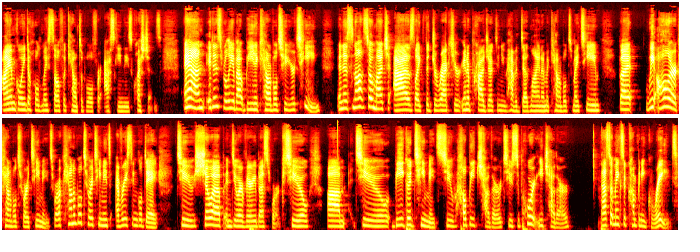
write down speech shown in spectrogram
I am going to hold myself accountable for asking these questions. And it is really about being accountable to your team. And it's not so much as like the direct, you're in a project and you have a deadline, I'm accountable to my team, but we all are accountable to our teammates. We're accountable to our teammates every single day to show up and do our very best work, to um, to be good teammates, to help each other, to support each other. That's what makes a company great.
